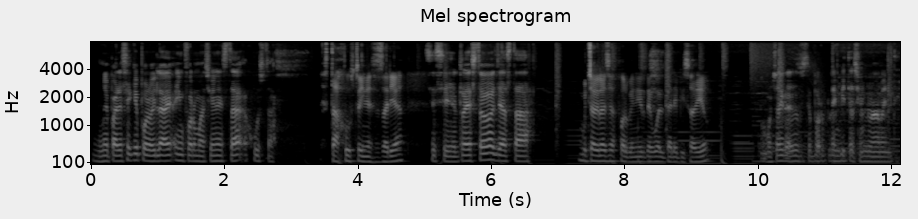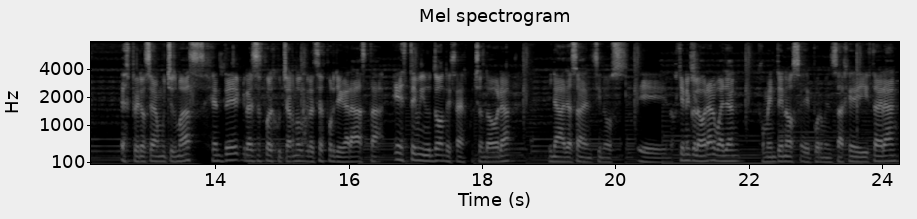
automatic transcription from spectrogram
Me parece que por hoy la información está justa. Está justa y necesaria. Sí, sí, el resto ya está. Muchas gracias por venir de vuelta al episodio. Muchas gracias a usted por la invitación nuevamente. Espero sean muchos más. Gente, gracias por escucharnos, gracias por llegar hasta este minuto donde están escuchando ahora. Y nada, ya saben, si nos, eh, nos quieren colaborar, vayan, coméntenos eh, por mensaje de Instagram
